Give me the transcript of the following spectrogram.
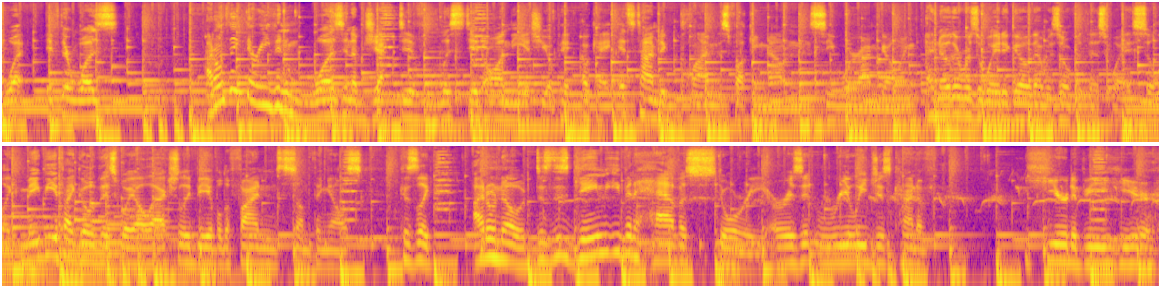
what... If there was I don't think there even was an objective listed on the itch.io page. Okay, it's time to climb this fucking mountain and see where I'm going. I know there was a way to go that was over this way, so like maybe if I go this way, I'll actually be able to find something else. Because, like, I don't know, does this game even have a story? Or is it really just kind of here to be here?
